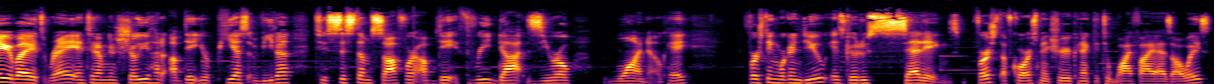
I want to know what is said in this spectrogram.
Hey everybody, it's Ray, and today I'm going to show you how to update your PS Vita to System Software Update 3.01, okay? First thing we're going to do is go to Settings. First, of course, make sure you're connected to Wi-Fi as always.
